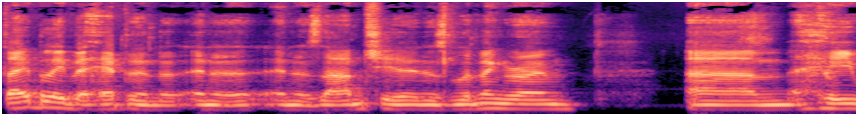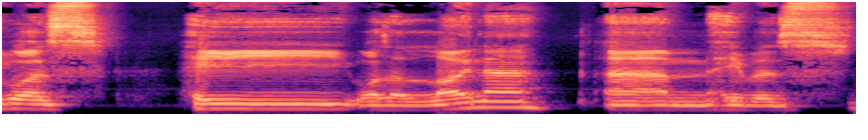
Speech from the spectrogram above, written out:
they believe it happened in, a, in, his armchair in his living room. Um, he was he was a loner. Um, he was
